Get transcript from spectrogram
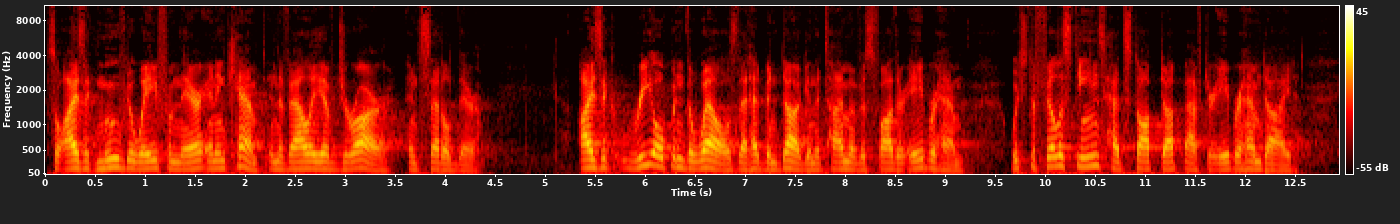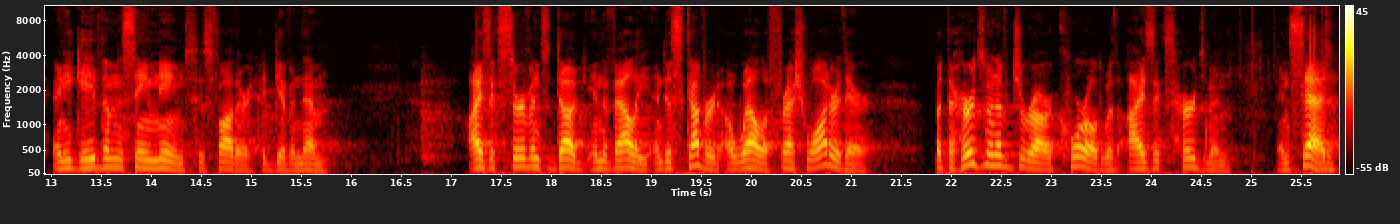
So Isaac moved away from there and encamped in the valley of Gerar and settled there. Isaac reopened the wells that had been dug in the time of his father Abraham, which the Philistines had stopped up after Abraham died, and he gave them the same names his father had given them. Isaac's servants dug in the valley and discovered a well of fresh water there. But the herdsmen of Gerar quarreled with Isaac's herdsmen and said,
